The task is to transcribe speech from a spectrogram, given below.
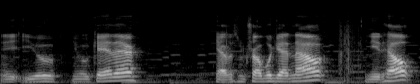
You, you okay there? You having some trouble getting out? You need help?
